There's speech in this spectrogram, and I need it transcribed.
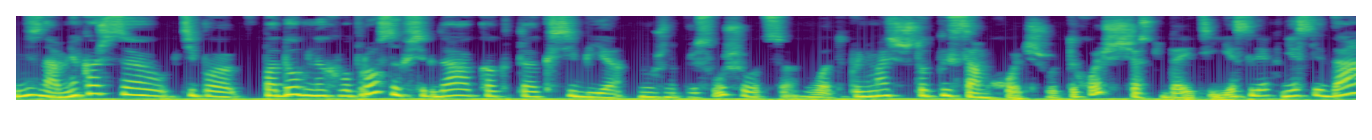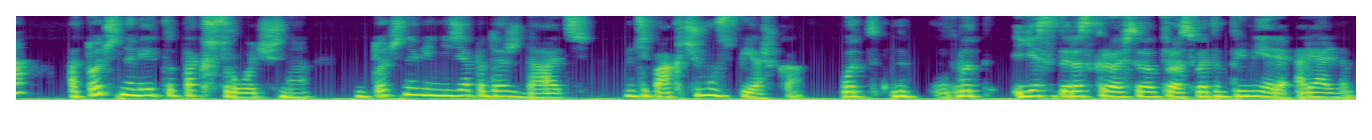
Не знаю, мне кажется, типа, в подобных вопросах всегда как-то к себе нужно прислушиваться, вот, и понимать, что ты сам хочешь. Вот ты хочешь сейчас туда идти? Если, если да, а точно ли это так срочно? Ну, точно ли нельзя подождать? Ну, типа, а к чему спешка? Вот, вот если ты раскроешь свой вопрос в этом примере, а реально,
